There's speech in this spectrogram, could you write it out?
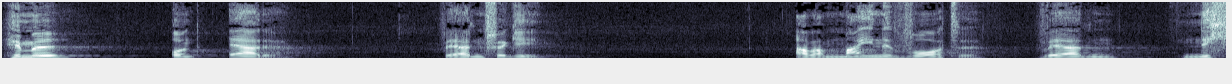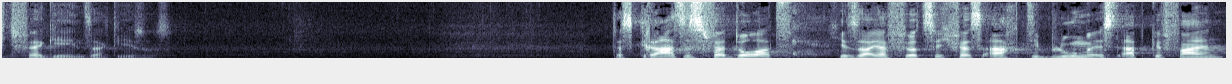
Himmel und Erde werden vergehen, aber meine Worte werden nicht vergehen, sagt Jesus. Das Gras ist verdorrt, Jesaja 40, Vers 8, die Blume ist abgefallen,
